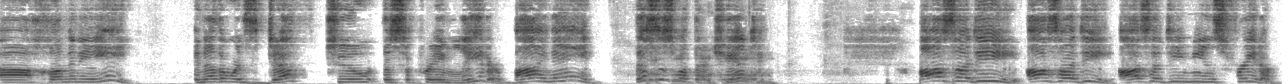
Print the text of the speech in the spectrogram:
uh, Khamenei. In other words, death to the supreme leader by name. This is what they're chanting. Azadi, Azadi, Azadi means freedom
